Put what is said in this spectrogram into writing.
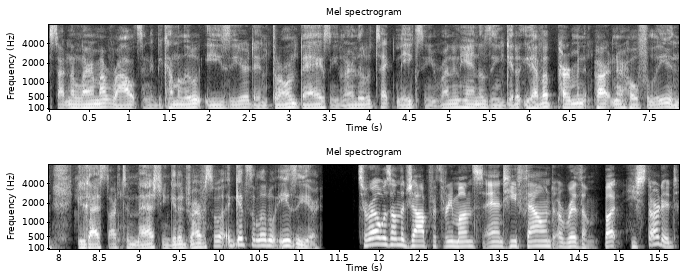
starting to learn my routes and they become a little easier. Then throwing bags and you learn little techniques and you're running handles and you get a, you have a permanent partner hopefully and you guys start to mesh and get a driver. So it gets a little easier. Terrell was on the job for three months and he found a rhythm, but he started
